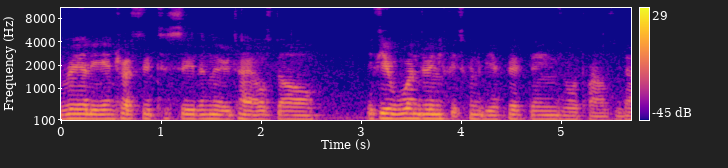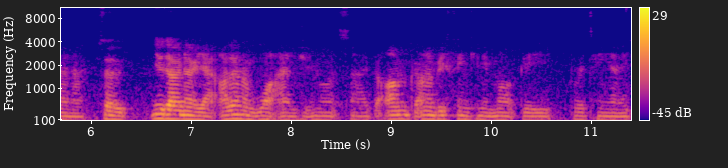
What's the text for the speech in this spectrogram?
really interested to see the new Tails doll, if you're wondering if it's going to be a 15s or 12s, you don't know. So you don't know yet. I don't know what age you might say, but I'm going to be thinking it might be for a teenage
